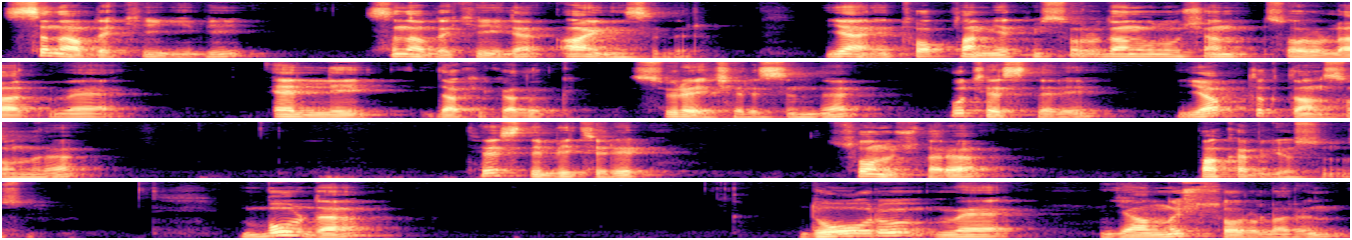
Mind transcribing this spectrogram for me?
sınavdaki gibi sınavdaki ile aynısıdır. Yani toplam 70 sorudan oluşan sorular ve 50 dakikalık süre içerisinde bu testleri yaptıktan sonra testi bitirip sonuçlara bakabiliyorsunuz. Burada doğru ve yanlış soruların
